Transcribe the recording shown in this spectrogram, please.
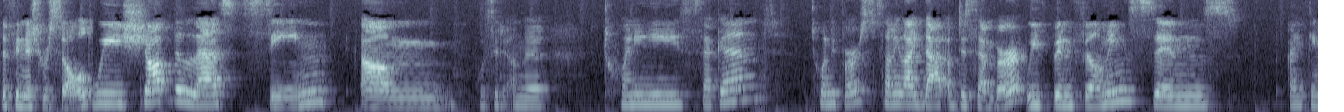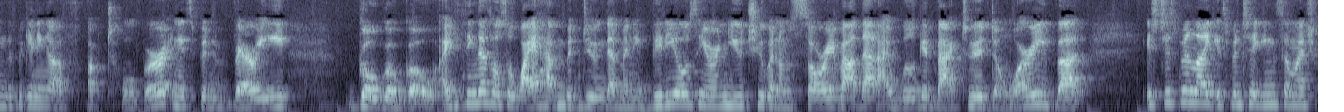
the finished result. We shot the last scene, um, was it on the 22nd? 21st, something like that of December. We've been filming since I think the beginning of October and it's been very go, go, go. I think that's also why I haven't been doing that many videos here on YouTube and I'm sorry about that. I will get back to it, don't worry, but it's just been like, it's been taking so much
